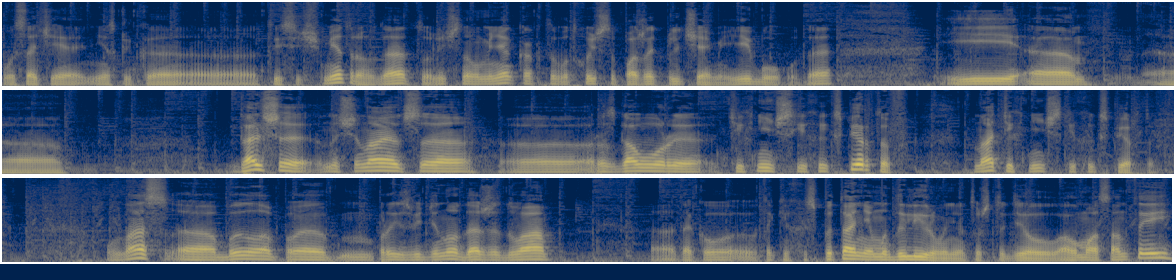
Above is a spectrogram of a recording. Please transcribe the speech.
высоте несколько тысяч метров, да, то лично у меня как-то вот хочется пожать плечами, ей-богу, да. И э, э, Дальше начинаются э, разговоры технических экспертов на технических экспертов. У нас э, было произведено даже два э, такого, таких испытания моделирования, то, что делал Алмаз Антей.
